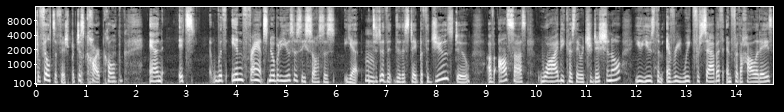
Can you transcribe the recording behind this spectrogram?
gefilte fish, but just carp, cold, and it's within France, nobody uses these sauces yet to, to, the, to this day, but the Jews do of Alsace. Why? Because they were traditional. You use them every week for Sabbath and for the holidays,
